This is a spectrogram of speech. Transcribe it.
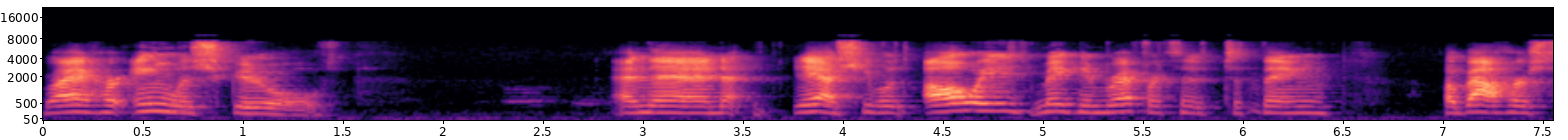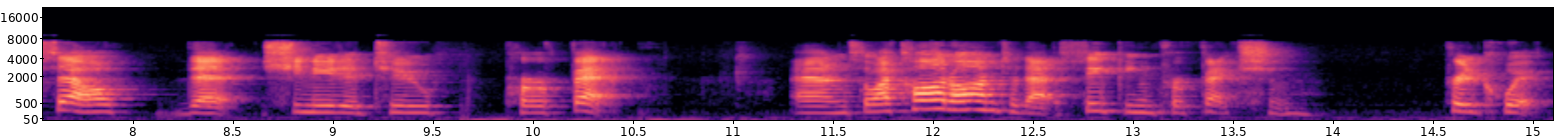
Right? Her English skills. And then, yeah, she was always making references to things about herself that she needed to perfect. And so I caught on to that seeking perfection pretty quick.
